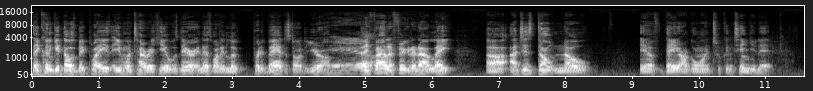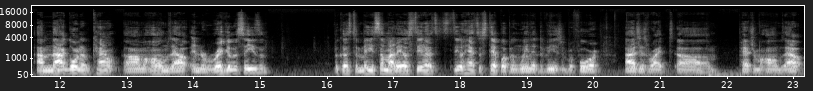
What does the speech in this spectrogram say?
they couldn't get those big plays even when Tyreek Hill was there, and that's why they looked pretty bad to start the year off. Yeah. They finally figured it out late. Uh, I just don't know if they are going to continue that. I'm not going to count uh, Mahomes out in the regular season because to me, somebody else still has still has to step up and win that division before I just write um, Patrick Mahomes out.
